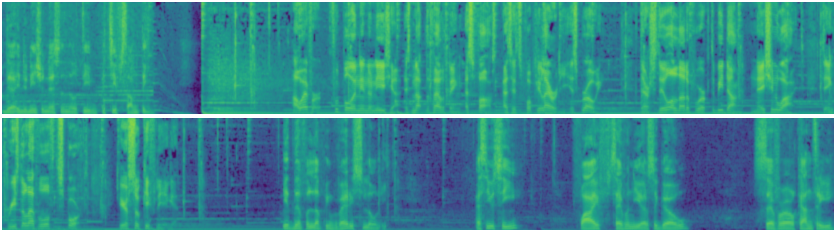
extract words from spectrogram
the Indonesian national team achieve something. However, football in Indonesia is not developing as fast as its popularity is growing. There's still a lot of work to be done nationwide to increase the level of the sport. Here's Zulkifli again. It's developing very slowly. As you see, five, seven years ago, several countries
